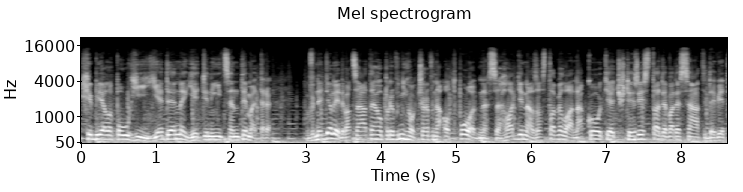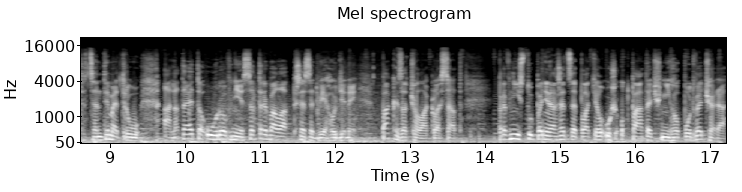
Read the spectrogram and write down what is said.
chyběl pouhý jeden jediný centimetr. V neděli 21. června odpoledne se hladina zastavila na kótě 499 cm a na této úrovni se trvala přes dvě hodiny. Pak začala klesat. První stupeň na řece platil už od pátečního podvečera.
